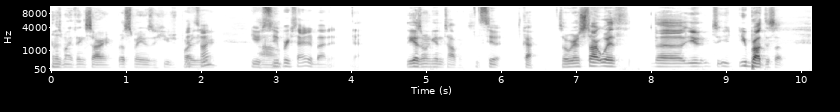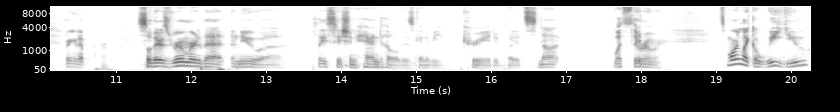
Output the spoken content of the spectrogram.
that was my thing. Sorry, WrestleMania was a huge part That's of the year. You're Um, super excited about it. Yeah. You guys want to get into topics? Let's do it. Okay, so we're gonna start with the you. You- You brought this up. Bring it up. So there's rumor that a new uh, PlayStation handheld is going to be created, but it's not. What's the It- rumor? It's more like a Wii U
